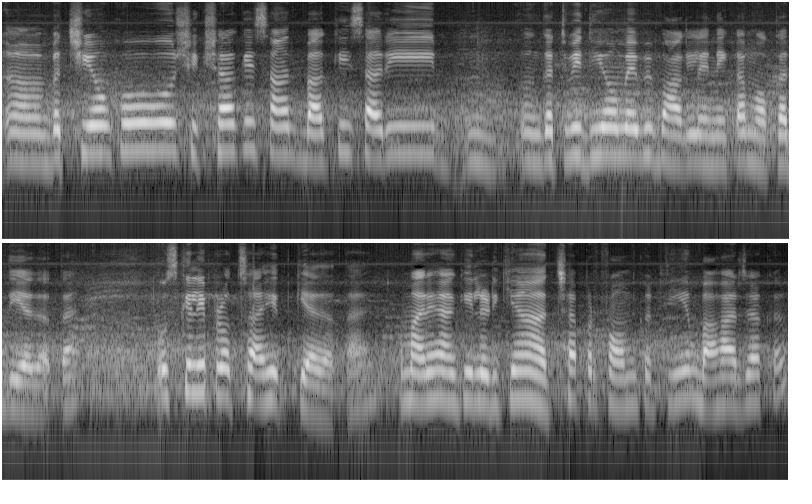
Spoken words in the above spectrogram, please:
बच्चियों को शिक्षा के साथ बाकी सारी गतिविधियों में भी भाग लेने का मौका दिया जाता है। उसके लिए प्रोत्साहित किया जाता है। हमारे यहाँ की लड़कियाँ अच्छा परफॉर्म करती हैं बाहर जाकर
